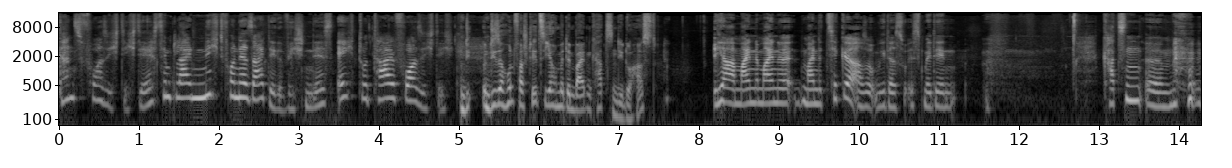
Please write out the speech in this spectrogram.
ganz vorsichtig, der ist dem Kleinen nicht von der Seite gewichen. Der ist echt total vorsichtig. Und, die, und dieser Hund versteht sich auch mit den beiden Katzen, die du hast. Ja, meine, meine, meine Zicke, also wie das so ist mit den Katzen, ähm,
